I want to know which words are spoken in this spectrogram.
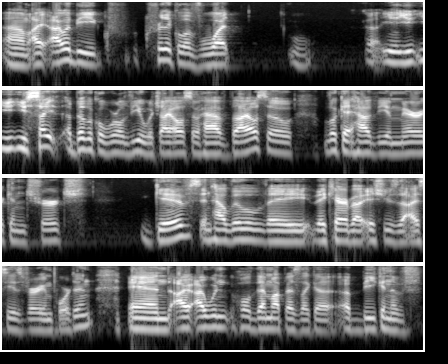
um, I, I, would be cr- critical of what uh, you, you you cite a biblical worldview, which I also have, but I also look at how the American church gives and how little they they care about issues that I see as very important. And I, I wouldn't hold them up as like a, a beacon of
